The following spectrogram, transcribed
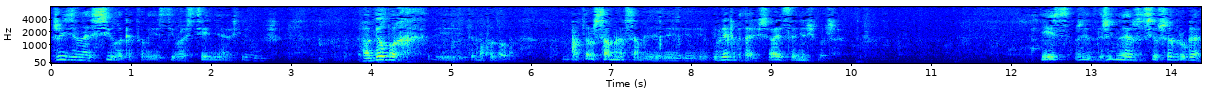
жизненная сила, которая есть и в растениях, и в, амебах и тому подобное. А то же самое на деле и в млекопитающихся. Разница не очень большая. Есть жизненная сила совершенно другая.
